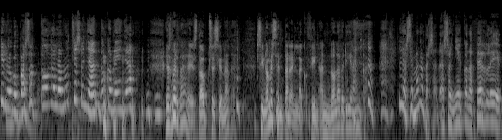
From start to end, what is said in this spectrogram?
Y luego paso toda la noche soñando con ella. Es verdad, está obsesionada. Si no me sentara en la cocina, no la vería nunca. La semana pasada soñé con hacerle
